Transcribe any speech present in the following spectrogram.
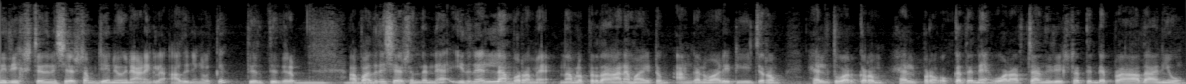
നിരീക്ഷിച്ചതിന് ശേഷം ജെന്യൂൻ ആണെങ്കിൽ അത് നിങ്ങൾക്ക് തിരുത്തി തരും. അപ്പോൾ അതിനുശേഷം തന്നെ ഇതിനെല്ലാം പുറമെ നമ്മൾ പ്രധാനമായിട്ടും അംഗൻവാടി ടീച്ചറും ഹെൽത്ത് വർക്കറും ഹെൽപ്പറും ഒക്കെ തന്നെ വളർച്ചാ നിരീക്ഷണത്തിന്റെ പ്രാധാന്യവും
